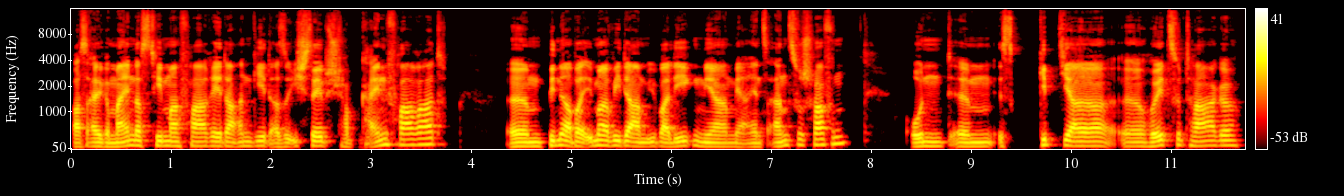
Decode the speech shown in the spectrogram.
was allgemein das Thema Fahrräder angeht. Also ich selbst habe kein Fahrrad, ähm, bin aber immer wieder am Überlegen, mir, mir eins anzuschaffen. Und ähm, es gibt ja äh, heutzutage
